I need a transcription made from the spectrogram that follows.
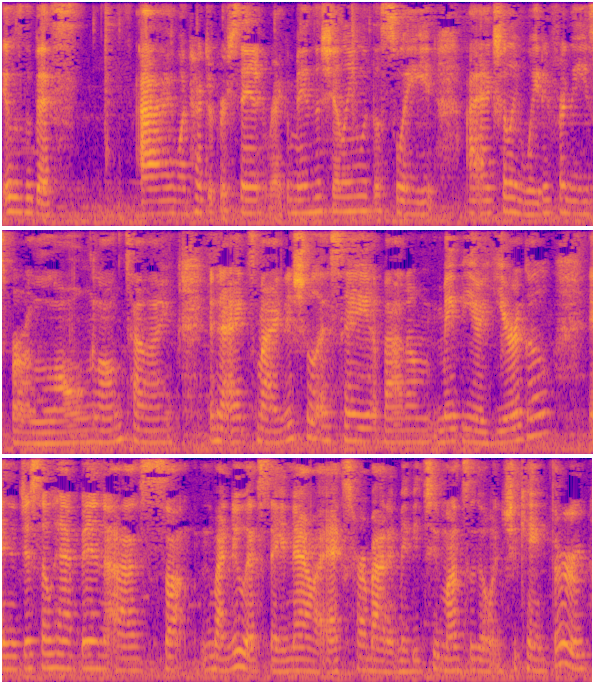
it was the best I 100% recommend the shearling with the suede. I actually waited for these for a long, long time. And I asked my initial SA about them maybe a year ago. And it just so happened I saw my new SA now. I asked her about it maybe two months ago and she came through.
